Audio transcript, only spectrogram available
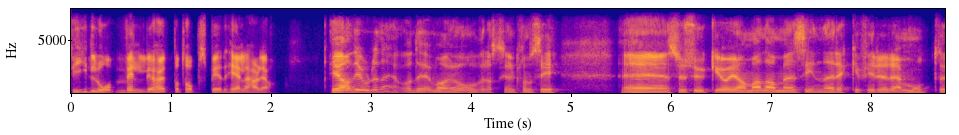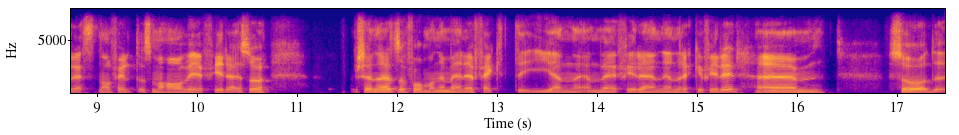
de lå veldig høyt på toppspeed hele helga. Ja, de gjorde det, og det var jo overraskende, kan du si. Eh, Suzuki og Yama da med sine rekkefirere mot resten av feltet som har V4. Så generelt så får man jo mer effekt i en, en V4 enn i en rekkefirer. Eh, så det,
